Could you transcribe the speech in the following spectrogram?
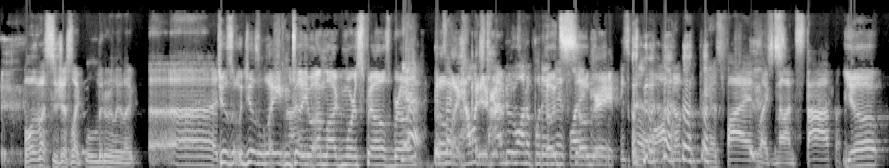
like, both of us are just like literally like, uh, Just just wait until you unlock more spells, bro. yeah. Oh how much you're time do we want to put in Oh, this? it's so like, great. it's gonna lock up the PS5 like nonstop. Yup.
